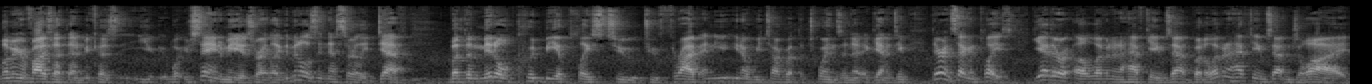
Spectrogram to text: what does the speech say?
let me revise that then, because you, what you're saying to me is right. Like the middle isn't necessarily death, but the middle could be a place to to thrive. And you, you know, we talk about the Twins, and again, a team they're in second place. Yeah, they're 11 and a half games out, but 11 and a half games out in July.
